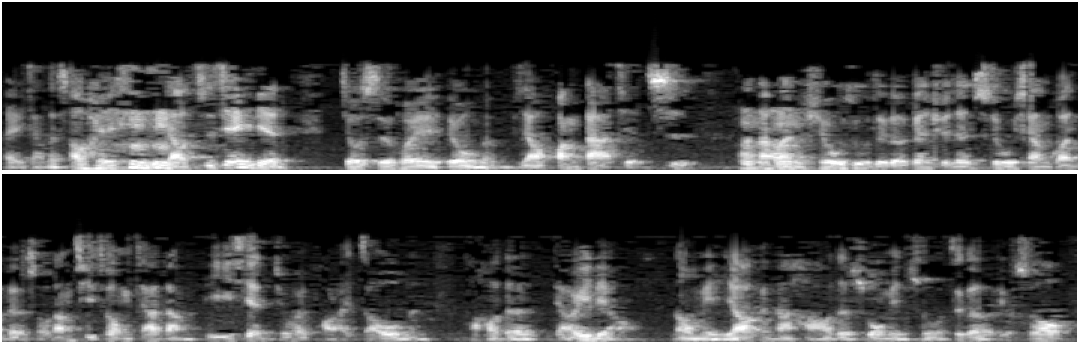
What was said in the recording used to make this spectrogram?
哎讲的稍微 比较直接一点，就是会对我们比较放大检视。那当然，学务处这个跟学生事务相关的，首当其冲，家长第一线就会跑来找我们，好好的聊一聊。那我们也要跟他好好的说明说，这个有时候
